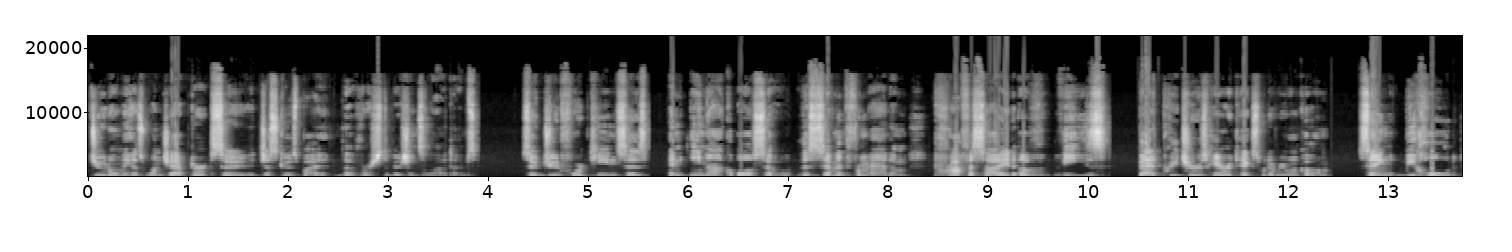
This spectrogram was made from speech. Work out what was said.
Jude only has one chapter, so it just goes by the verse divisions a lot of times. So Jude 14 says, And Enoch also, the seventh from Adam, prophesied of these, bad preachers, heretics, whatever you want to call them, saying, Behold,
